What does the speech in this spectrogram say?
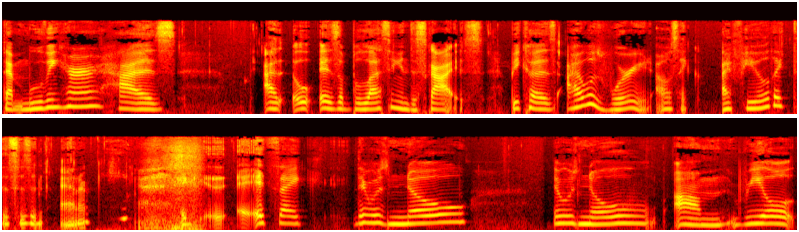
that moving her has as, is a blessing in disguise because I was worried. I was like, I feel like this is an anarchy. Like it's like there was no, there was no um real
